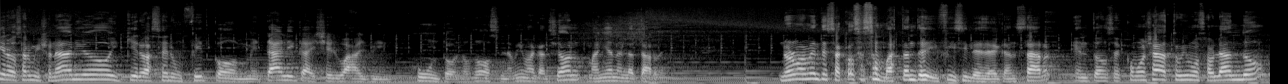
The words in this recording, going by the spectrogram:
quiero ser millonario y quiero hacer un fit con Metallica y J Balvin juntos, los dos en la misma canción, mañana en la tarde. Normalmente esas cosas son bastante difíciles de alcanzar, entonces como ya estuvimos hablando,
